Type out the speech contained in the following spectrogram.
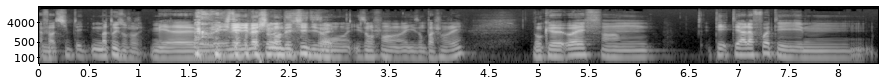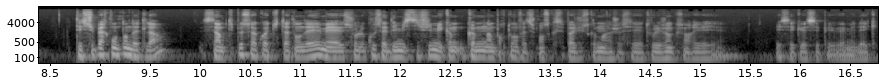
Enfin, Mm. si, peut-être. Maintenant, ils ont changé. Mais, les bâtiments d'études, ils, Ouais. ont, ils, ont, ils ont pas changé. Donc, ouais, enfin. T'es à la fois. T'es hum, t'es super content d'être là. C'est un petit peu ce à quoi tu t'attendais, mais sur le coup, ça démystifie. Mais comme, comme n'importe où, en fait, je pense que c'est pas juste comme un HEC. Tous les gens qui sont arrivés, et c'est que CP, MEDEC.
